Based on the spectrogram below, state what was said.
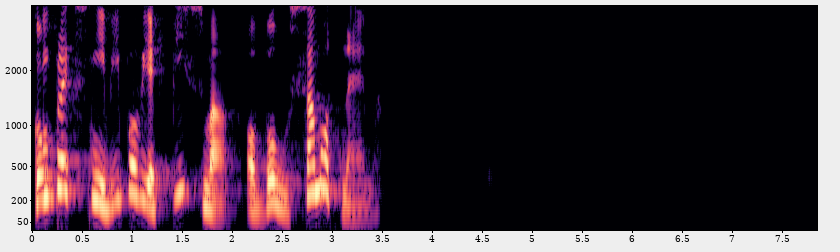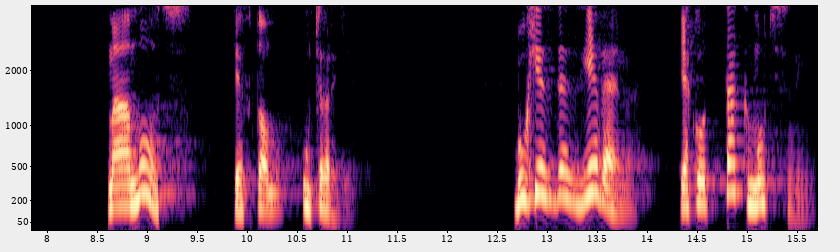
komplexní výpověď písma o Bohu samotném má moc tě v tom utvrdit. Bůh je zde zjeven jako tak mocný,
